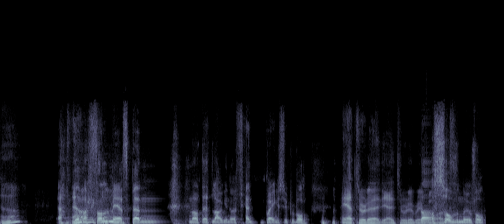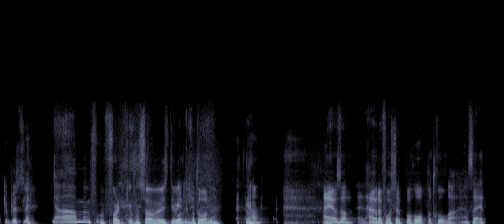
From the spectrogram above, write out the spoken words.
Ja. Ja, det er i hvert fall liksom. mer spennende enn at et lag er med 15 poeng i Superbowl. Jeg, tror det- jeg tror det blir Da blowout. sovner jo folket plutselig. Ja, men folket får sove hvis de vil. Folket får tåle. Ja. Jeg er sånn, her er det forskjell på håp og tro. da. Altså, jeg,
